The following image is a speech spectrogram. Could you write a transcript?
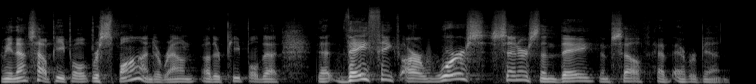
I mean, that's how people respond around other people that, that they think are worse sinners than they themselves have ever been.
